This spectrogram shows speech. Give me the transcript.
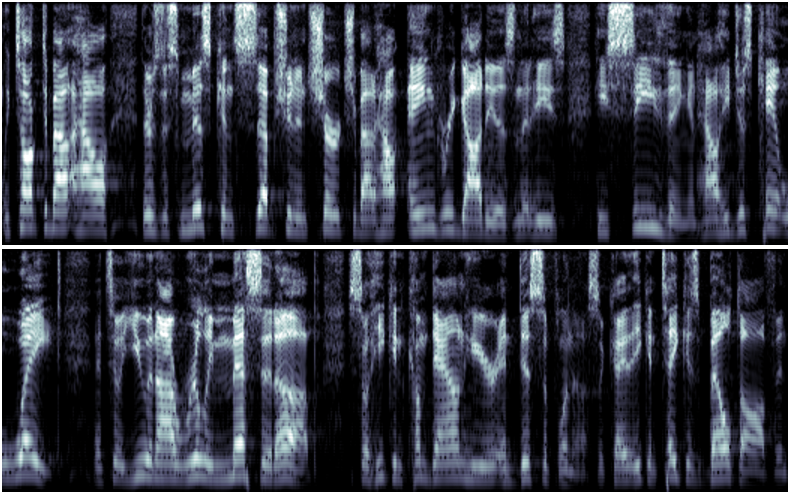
we talked about how there's this misconception in church about how angry God is and that he's, he's seething and how he just can't wait until you and I really mess it up so he can come down here and discipline us, okay? He can take his belt off and,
